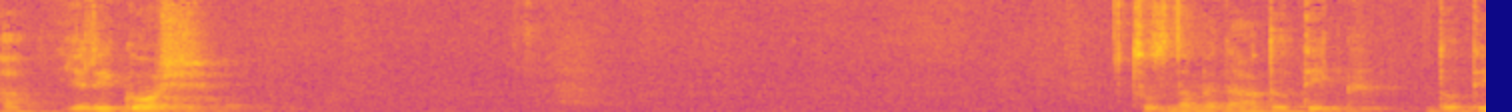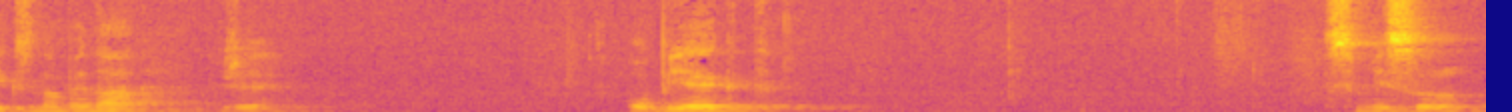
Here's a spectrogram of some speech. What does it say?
A jelikož co znamená dotyk? Dotyk znamená, že objekt, smysl,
